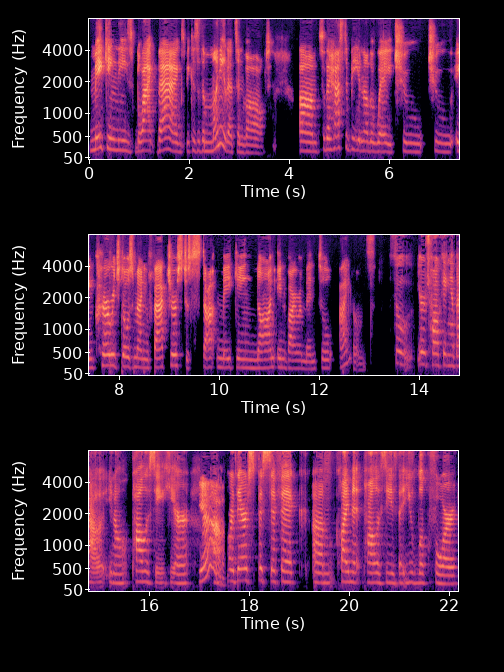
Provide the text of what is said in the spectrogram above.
making these black bags because of the money that's involved. Um, so there has to be another way to to encourage those manufacturers to stop making non-environmental items. So you're talking about, you know, policy here. Yeah. Um, are there specific um, climate policies that you look for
